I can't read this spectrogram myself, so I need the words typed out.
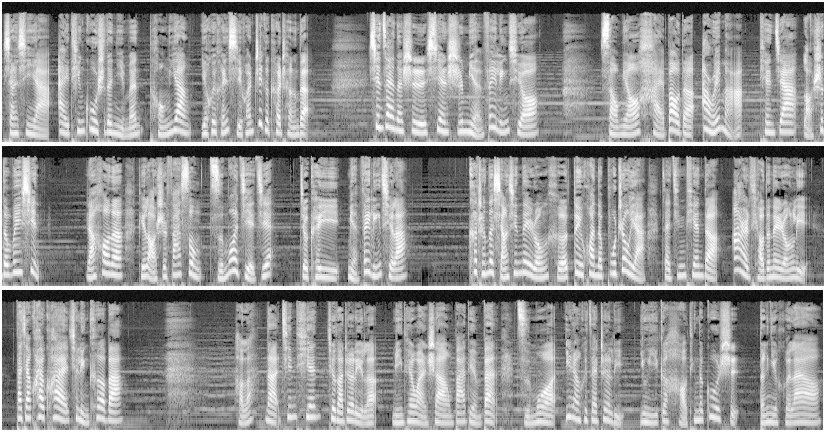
相信呀，爱听故事的你们同样也会很喜欢这个课程的。现在呢是限时免费领取哦，扫描海报的二维码，添加老师的微信，然后呢给老师发送“子墨姐姐”。就可以免费领取啦！课程的详细内容和兑换的步骤呀，在今天的二条的内容里，大家快快去领课吧。好了，那今天就到这里了。明天晚上八点半，子墨依然会在这里用一个好听的故事等你回来哦。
